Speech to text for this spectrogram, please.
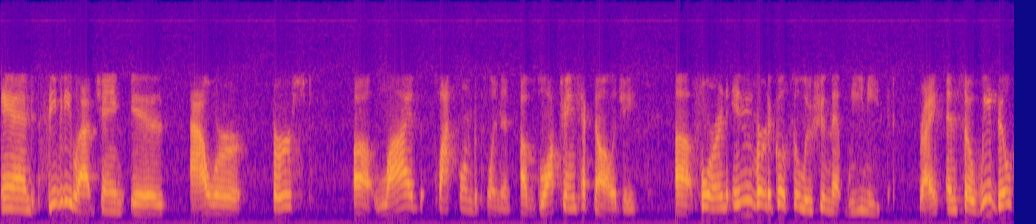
And CBD Lab Chain is our first uh, live platform deployment of blockchain technology uh, for an in vertical solution that we needed, right? And so we built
